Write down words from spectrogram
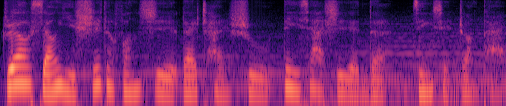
主要想以诗的方式来阐述地下诗人的精神状态。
